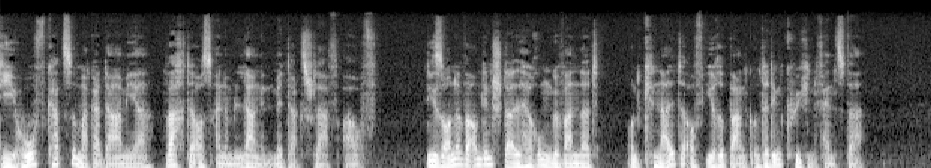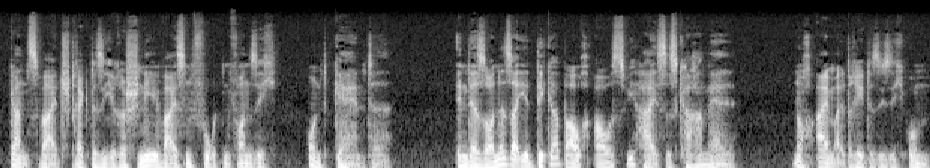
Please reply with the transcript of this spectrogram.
Die Hofkatze Macadamia wachte aus einem langen Mittagsschlaf auf. Die Sonne war um den Stall herumgewandert und knallte auf ihre Bank unter dem Küchenfenster. Ganz weit streckte sie ihre schneeweißen Pfoten von sich und gähnte. In der Sonne sah ihr dicker Bauch aus wie heißes Karamell. Noch einmal drehte sie sich um,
